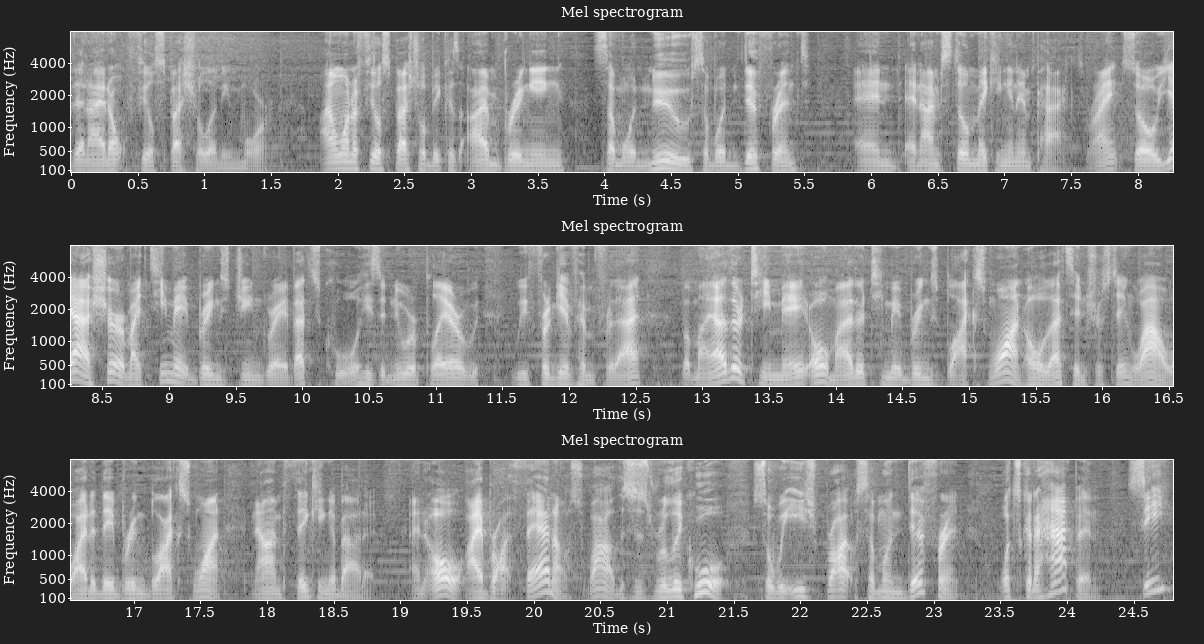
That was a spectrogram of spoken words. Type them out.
then I don't feel special anymore. I want to feel special because I'm bringing someone new, someone different, and and I'm still making an impact, right? So yeah, sure, my teammate brings Jean Grey. That's cool. He's a newer player. We, we forgive him for that. But my other teammate, oh, my other teammate brings Black Swan. Oh, that's interesting. Wow, why did they bring Black Swan? Now I'm thinking about it. And oh, I brought Thanos. Wow, this is really cool. So we each brought someone different. What's going to happen? See?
